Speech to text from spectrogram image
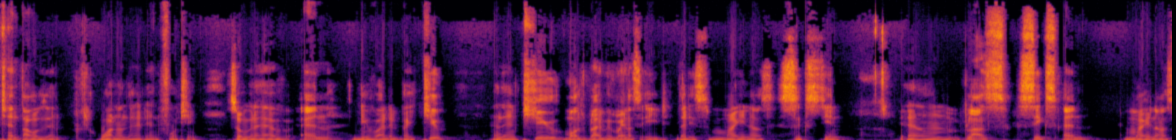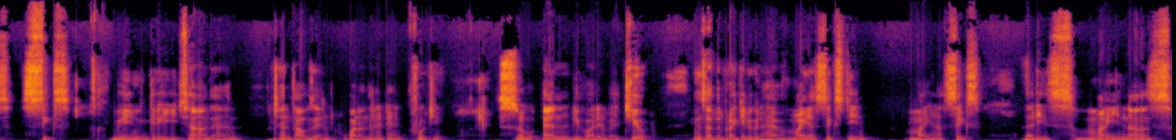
10,140. So we're going to have n divided by 2 and then 2 multiplied by minus 8 that is minus 16 um, plus 6n minus 6 being greater than 10,140. So n divided by 2 inside the bracket we're going to have minus 16 minus 6 that is minus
